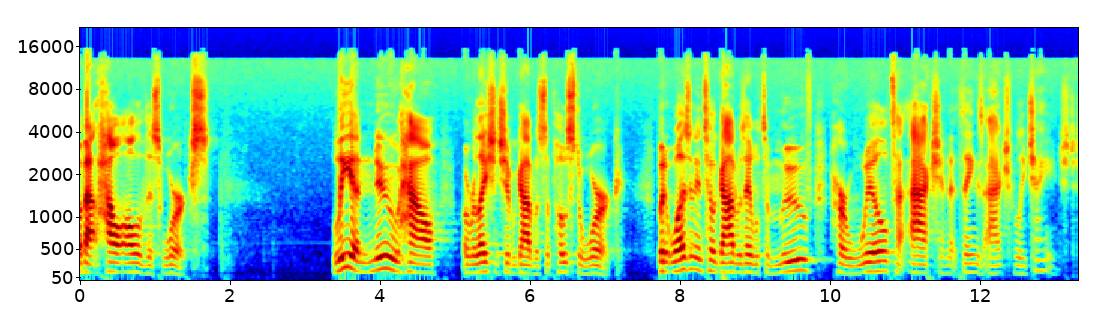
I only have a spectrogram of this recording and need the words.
about how all of this works. Leah knew how a relationship with God was supposed to work. But it wasn't until God was able to move her will to action that things actually changed.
